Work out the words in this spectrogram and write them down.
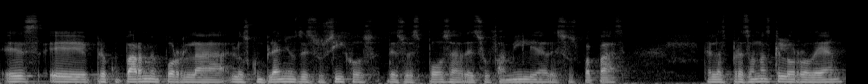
es eh, preocuparme por los cumpleaños de sus hijos, de su esposa, de su familia, de sus papás, de las personas que lo rodean,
